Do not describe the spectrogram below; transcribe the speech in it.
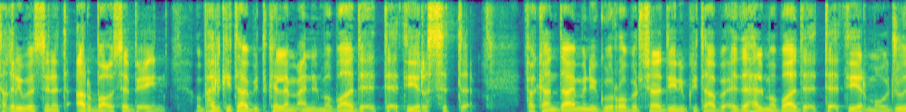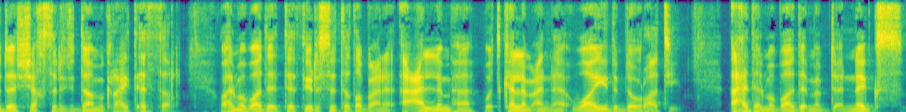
تقريبا سنة 74 وبهالكتاب يتكلم عن المبادئ التأثير الستة. فكان دائما يقول روبرت تشايلديني بكتابه إذا هالمبادئ التأثير موجودة الشخص اللي قدامك راح يتأثر. وهالمبادئ التأثير الستة طبعا أعلمها وأتكلم عنها وايد بدوراتي. أحد هالمبادئ مبدأ النقص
